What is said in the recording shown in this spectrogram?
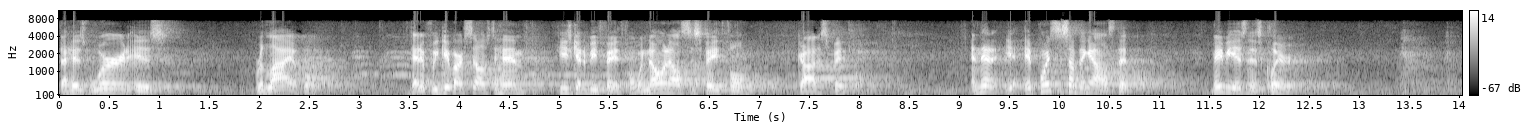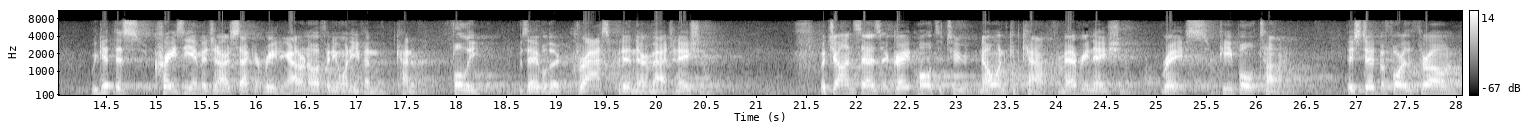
that His word is reliable, that if we give ourselves to Him, He's going to be faithful. When no one else is faithful, God is faithful. And then it points to something else that maybe isn't as clear. We get this crazy image in our second reading. I don't know if anyone even kind of fully was able to grasp it in their imagination. But John says, A great multitude, no one could count, from every nation, race, people, tongue. They stood before the throne,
